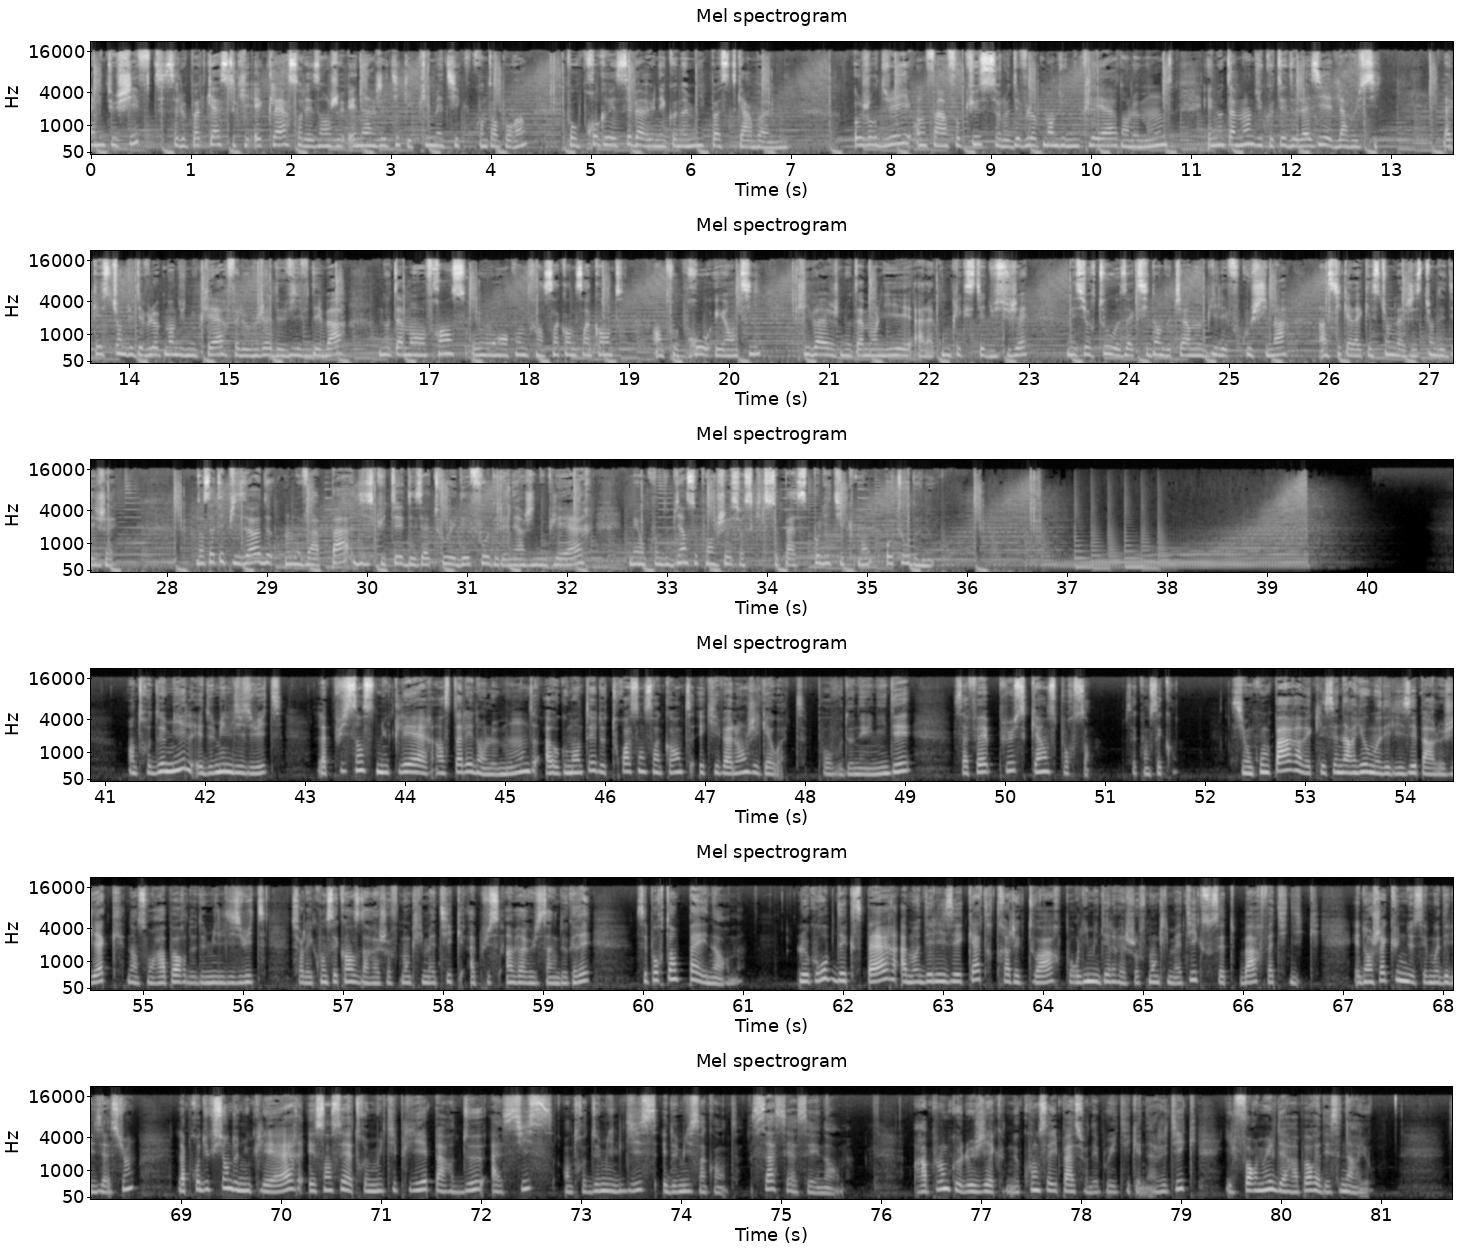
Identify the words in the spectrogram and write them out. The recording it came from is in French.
Time to Shift, c'est le podcast qui éclaire sur les enjeux énergétiques et climatiques contemporains pour progresser vers une économie post-carbone. Aujourd'hui, on fait un focus sur le développement du nucléaire dans le monde et notamment du côté de l'Asie et de la Russie. La question du développement du nucléaire fait l'objet de vifs débats, notamment en France où on rencontre un 50-50 entre pro et anti, clivage notamment lié à la complexité du sujet, mais surtout aux accidents de Tchernobyl et Fukushima, ainsi qu'à la question de la gestion des déchets. Dans cet épisode, on ne va pas discuter des atouts et défauts de l'énergie nucléaire, mais on compte bien se pencher sur ce qui se passe politiquement autour de nous. Entre 2000 et 2018, la puissance nucléaire installée dans le monde a augmenté de 350 équivalents gigawatts. Pour vous donner une idée, ça fait plus 15%. C'est conséquent. Si on compare avec les scénarios modélisés par le GIEC dans son rapport de 2018 sur les conséquences d'un réchauffement climatique à plus 1,5 degré, c'est pourtant pas énorme. Le groupe d'experts a modélisé quatre trajectoires pour limiter le réchauffement climatique sous cette barre fatidique. Et dans chacune de ces modélisations, la production de nucléaire est censée être multipliée par 2 à 6 entre 2010 et 2050. Ça, c'est assez énorme. Rappelons que le GIEC ne conseille pas sur des politiques énergétiques, il formule des rapports et des scénarios.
